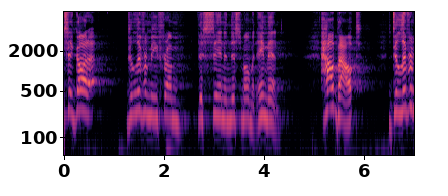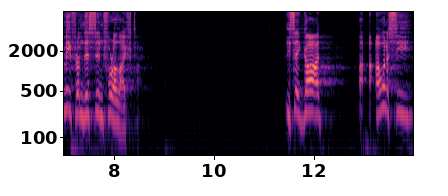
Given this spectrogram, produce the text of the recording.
say, God, deliver me from this sin in this moment. Amen. How about deliver me from this sin for a lifetime? You say, God, I, I want to see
